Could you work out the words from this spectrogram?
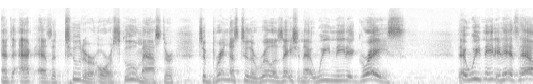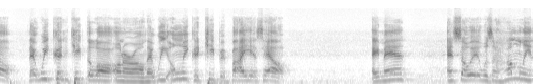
and to act as a tutor or a schoolmaster to bring us to the realization that we needed grace, that we needed His help, that we couldn't keep the law on our own, that we only could keep it by His help. Amen? And so it was a humbling,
